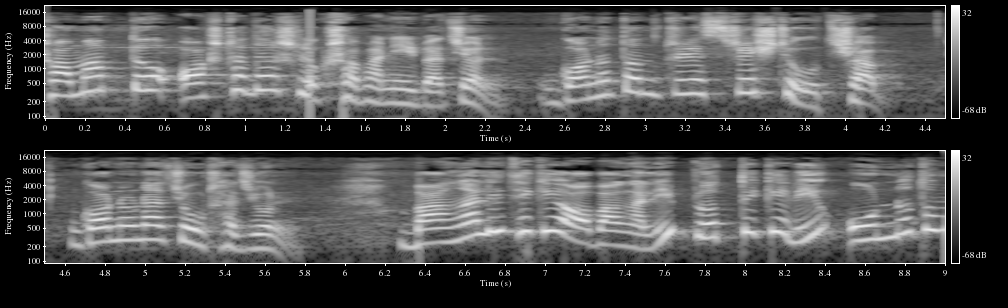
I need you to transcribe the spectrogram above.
সমাপ্ত অষ্টাদশ লোকসভা নির্বাচন, গণতন্ত্রের শ্রেষ্ঠ উৎসব, গণনা চৌঠা জুন। বাঙালি থেকে অবাঙালি প্রত্যেকেরই অন্যতম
